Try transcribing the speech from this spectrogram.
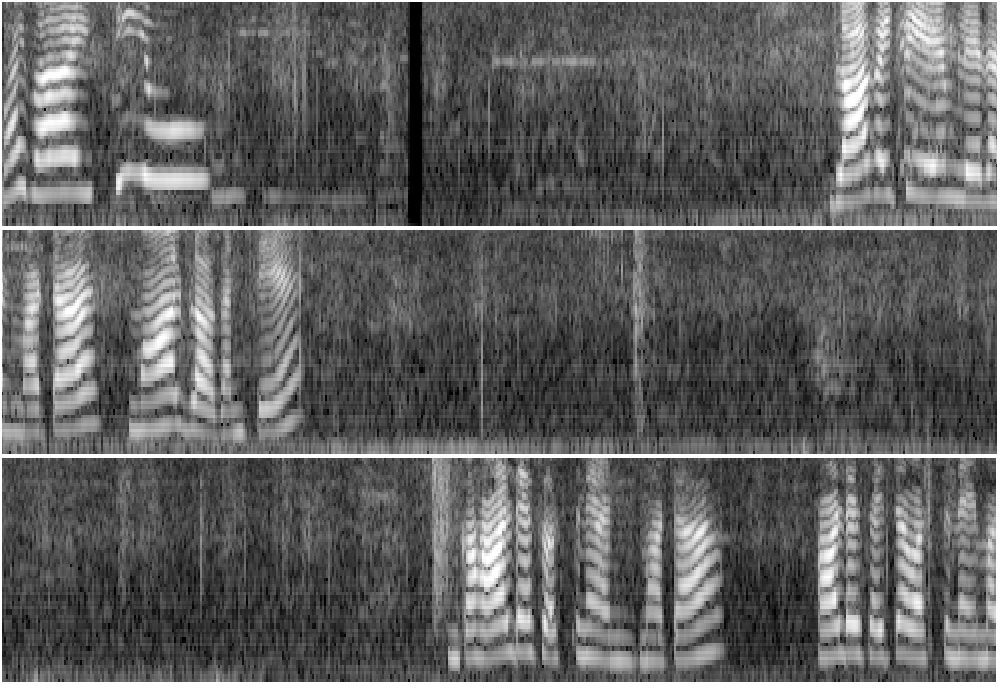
Bye bye see you. Blog అయితే ఏం లేదనమాట స్మాల్ బ్లాగ్ అంతే. ఇంకా హాలిడేస్ వస్తున్నాయి అన్నమాట హాలిడేస్ అయితే వస్తున్నాయి మా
